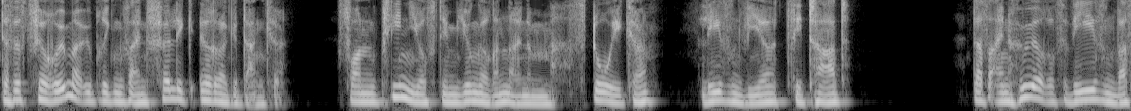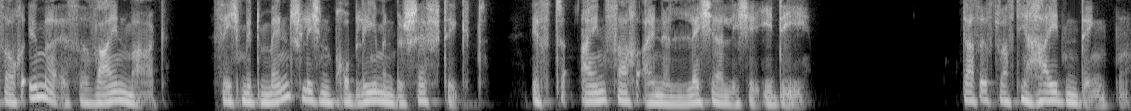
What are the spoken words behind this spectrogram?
Das ist für Römer übrigens ein völlig irrer Gedanke. Von Plinius dem Jüngeren, einem Stoiker, lesen wir, Zitat, dass ein höheres Wesen, was auch immer es sein mag, sich mit menschlichen Problemen beschäftigt, ist einfach eine lächerliche Idee. Das ist, was die Heiden denken.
